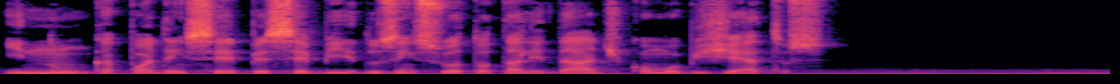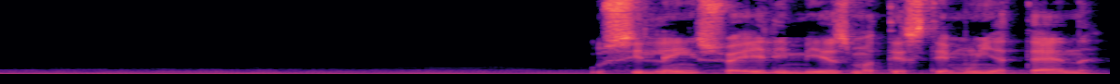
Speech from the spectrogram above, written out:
e nunca podem ser percebidos em sua totalidade como objetos O silêncio é ele mesmo a testemunha eterna,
